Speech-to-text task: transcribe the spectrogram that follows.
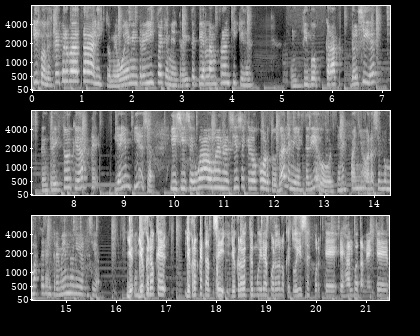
y cuando estés preparada, listo, me voy a mi entrevista, que me entreviste Pierre Lanfranchi, que es un tipo crack del CIE, te entrevistó, quedaste, y ahí empieza. Y si dices, wow, bueno, el CIE se quedó corto, dale, mira, está Diego, está en España ahora haciendo un máster en tremenda universidad. Yo, yo, creo que, yo creo que sí, yo creo que estoy muy de acuerdo en lo que tú dices porque es algo también que,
